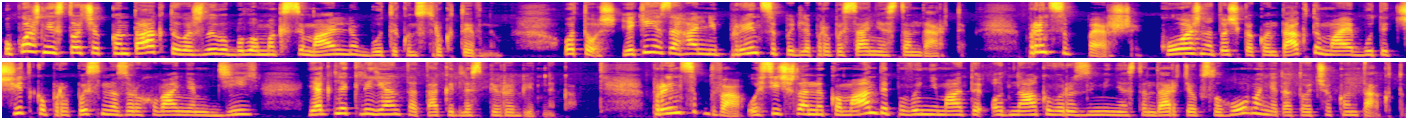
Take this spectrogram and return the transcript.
У кожній з точок контакту важливо було максимально бути конструктивним. Отож, які є загальні принципи для прописання стандартів? Принцип перший: кожна точка контакту має бути чітко прописана з урахуванням дій як для клієнта, так і для співробітника. Принцип 2. Усі члени команди повинні мати однакове розуміння стандартів обслуговування та точок контакту.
